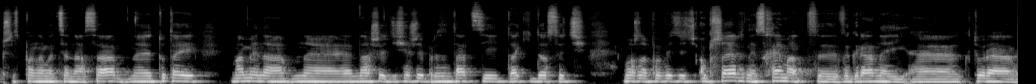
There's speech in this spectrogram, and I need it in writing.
przez pana mecenasa. Tutaj mamy na naszej dzisiejszej prezentacji taki dosyć, można powiedzieć, obszerny schemat wygranej, która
